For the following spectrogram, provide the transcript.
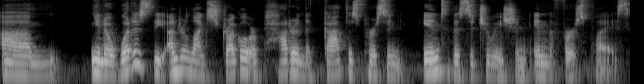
Um, you know, what is the underlying struggle or pattern that got this person into the situation in the first place?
